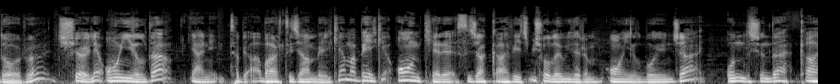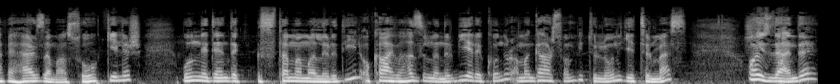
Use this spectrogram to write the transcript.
Doğru. Şöyle 10 yılda yani tabii abartacağım belki ama belki 10 kere sıcak kahve içmiş olabilirim 10 yıl boyunca. Onun dışında kahve her zaman soğuk gelir. Bunun nedeni de ısıtamamaları değil. O kahve hazırlanır bir yere konur ama garson bir türlü onu getirmez. O yüzden de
